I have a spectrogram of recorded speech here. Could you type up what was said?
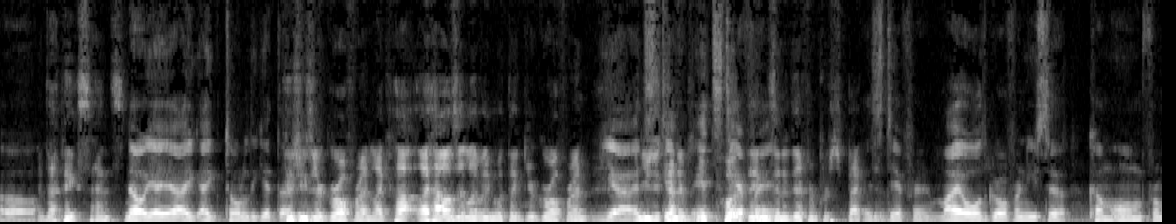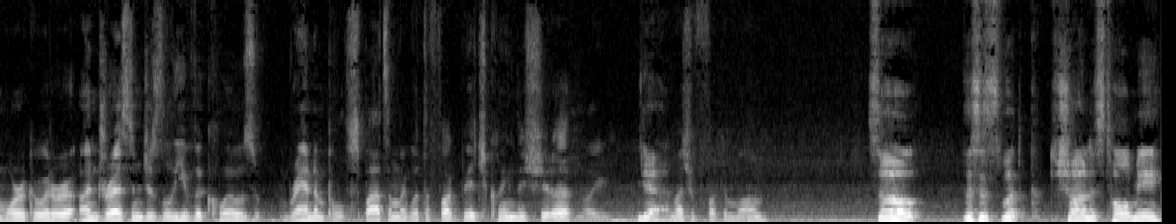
Oh. If that makes sense. No, yeah, yeah, I, I totally get that. Because she's your girlfriend. Like, how, like, how is it living with like your girlfriend? yeah, and it's you just kind of you put different. things in a different perspective. It's different. My old girlfriend used to come home from work or whatever, undress and just leave the clothes random pl- spots. I'm like, what the fuck, bitch? Clean this shit up. Like, Yeah. I'm not your fucking mom. So, this is what Sean has told me.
